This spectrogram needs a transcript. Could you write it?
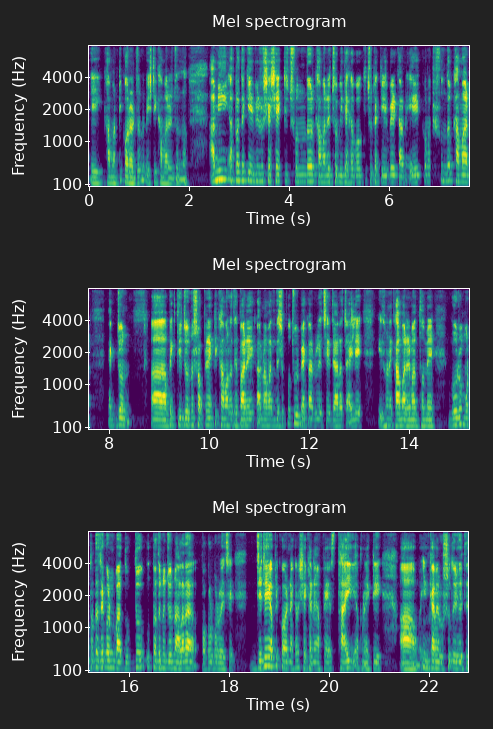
এই খামারটি করার জন্য মিষ্টি খামারের জন্য। আমি আপনাদেরকে এই শেষে একটি সুন্দর খামারের ছবি দেখাবো, কিছুটা ক্লিপের কারণ এরকম একটা সুন্দর খামার একজন ব্যক্তির জন্য স্বপ্নের একটি খামার হতে পারে। কারণ আমাদের দেশে প্রচুর বেকার রয়েছে। যারা চাইলে এই ধরনের খামারের মাধ্যমে গরু মোটাতাজাকরণ বা দুগ্ধ উৎপাদনের জন্য আলাদা প্রকল্প রয়েছে। যেটাই আপনি করেন না কেন, সেখানে আপনি স্থায়ী আপনার একটি ইনকামের উৎস তৈরি হতে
